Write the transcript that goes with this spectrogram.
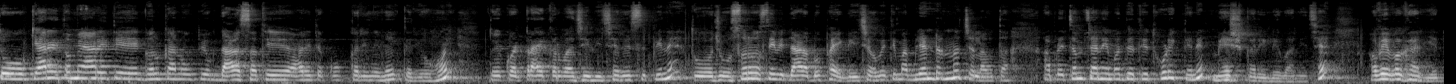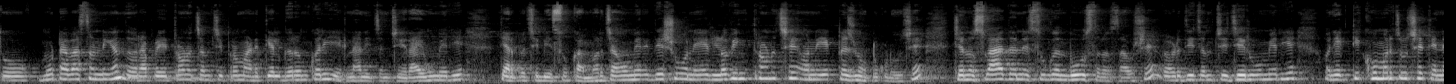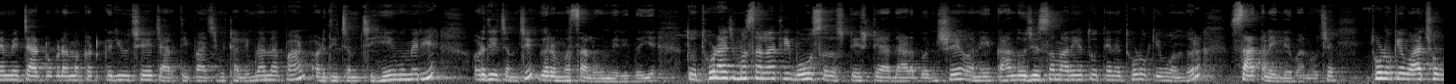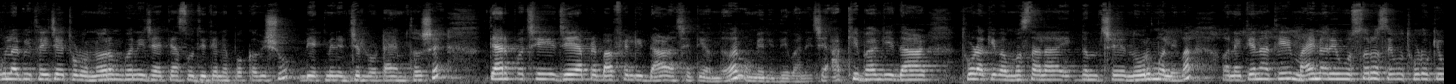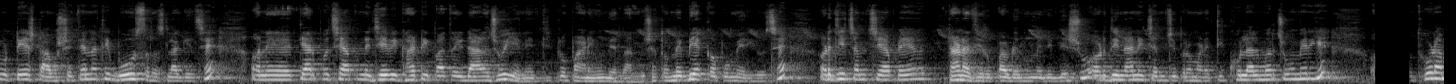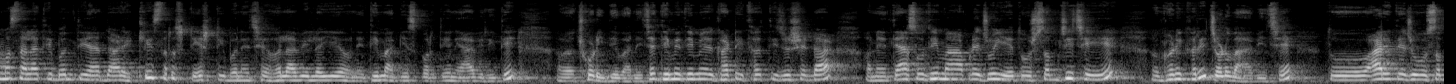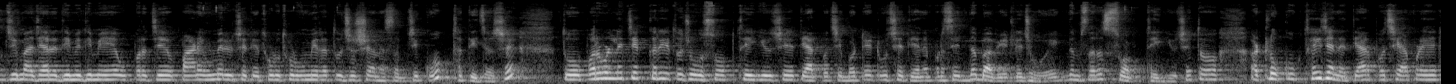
તો ક્યારેય તમે આ રીતે ગલકાનો ઉપયોગ દાળ સાથે આ રીતે કૂક કરીને નહીં કર્યો હોય, તો એકવાર ટ્રાય કરવા જેવી છે રેસીપીને તો જો સરસ એવી દાળ બફાઈ ગઈ છે, હવે તેમાં બ્લેન્ડર ન ચલાવતા આપણે ચમચાની મદદથી થોડીક તેને મેશ કરી લેવાની છે. હવે વઘારીએ, તો મોટા વાસણની અંદર આપણે ત્રણ ચમચી પ્રમાણે તેલ ગરમ કરીએ, એક નાની ચમચી રાઈ ઉમેરીએ, ત્યાર પછી બે સૂકા મરચાં ઉમેરી દેશું અને લવિંગ ત્રણ છે અને એક તજનો ટુકડો છે, જેનો સ્વાદ અને સુગંધ બહુ સરસ આવશે. અડધી ચમચી જીરું ઉમેરીએ અને એક તીખું મરચું છે, તેને મેં ચાર ટુકડામાં કટ કર્યું છે. ચારથી પાંચ મીઠા લીમડાના પાન, અડધી ચમચી હિંગ ઉમેરીએ, અડધી ચમચી ગરમ મસાલો ઉમેરી દઈએ. તો થોડા જ મસાલાથી બહુ સરસ ટેસ્ટી આ દાળ બનશે અને કાંદો જે સમારીએ તો તેને થોડોક એવો અંદર સાતળી લેવાનો છે. થોડોક એવો આછો ગુલાબી થઈ જાય, થોડો નરમ બની જાય, ત્યાં સુધી તેને પકવીશું. બે એક મિનિટ જેટલો ટાઈમ થશે. ત્યાર પછી જે આપણે બાફેલી દાળ છે તે અંદર ઉમેરી દેવાની છે. આખી ભાંગી દાળ, થોડાક એવા મસાલા એકદમ છે નોર્મલ એવા, અને તેનાથી માઇનર એવો સરસ એવો થોડોક એવો ટેસ્ટ આવશે. તેનાથી બહુ સરસ લાગે છે. અને ત્યાર પછી આપણે જેવી ઘાટી પાતળી દાળ જોઈએ ને તેટલું પાણી ઉમેરવાનું છે. તો મેં બે કપ ઉમેર્યું છે. અડધી ચમચી આપણે ધાણા જીરું પાવડર ઉમેરી દઈશું અડધી નાની ચમચી પ્રમાણે તીખું લાલ મરચું ઉમેરીએ. થોડા મસાલાથી બનતી આ દાળ એટલી સરસ ટેસ્ટી બને છે. હલાવી લઈએ અને ધીમા ગેસ પર તેને આવી રીતે છોડી દેવાની છે. ધીમે ધીમે ઘાટી થતી જશે દાળ અને ત્યાં સુધીમાં આપણે જોઈએ તો સબ્જી છે એ ઘણી ખરી ચડવા આવી છે. તો આ રીતે જો સબ્જીમાં જ્યારે ધીમે ધીમે ઉપર જે પાણી ઉમેર્યું છે તે થોડું થોડું ઉમેરાતું જશે અને સબ્જી કૂક થતી જશે. તો પરવળને ચેક કરીએ તો જો સોફ્ટ થઈ ગયું છે, ત્યાર પછી બટેટું છે, તેને પણ સેજ દબાવીએ. એટલે જુઓ એકદમ સરસ સોફ્ટ થઈ ગયું છે, તો આટલું કૂક થઈ જાય ને ત્યાર પછી આપણે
